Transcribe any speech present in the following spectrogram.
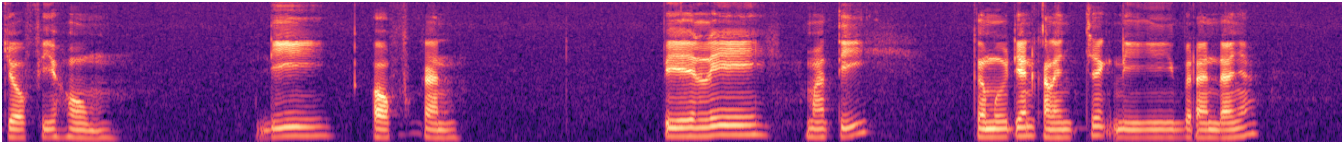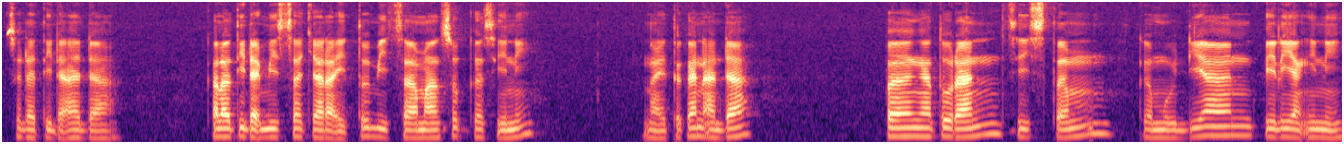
Jovi Home. Di off kan pilih mati kemudian kalian cek di berandanya sudah tidak ada. Kalau tidak bisa cara itu bisa masuk ke sini. Nah itu kan ada pengaturan sistem kemudian pilih yang ini.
